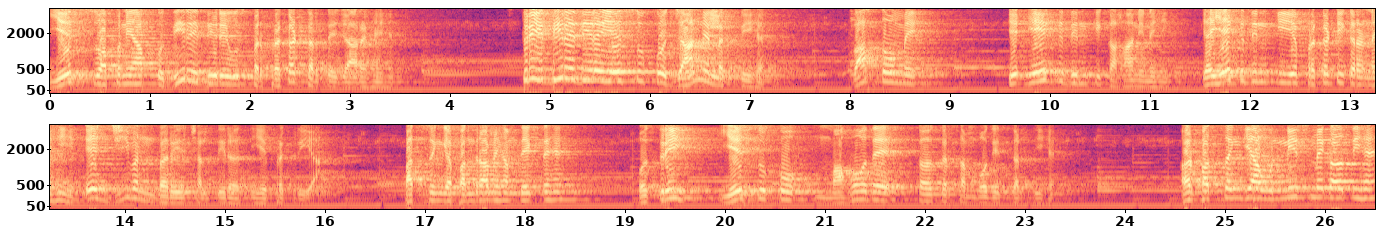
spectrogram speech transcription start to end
यीशु अपने आप को धीरे धीरे उस पर प्रकट करते जा रहे हैं। स्त्री धीरे धीरे यीशु को जानने लगती है। वास्तव में ये एक दिन की कहानी नहीं, या एक दिन की ये प्रकटीकरण नहीं है एक जीवन भर ये चलती रहती है प्रक्रिया। संज्ञा पंद्रह में हम देखते हैं, वो स्त्री यीशु को महोदय कहकर संबोधित करती है। और पद संज्ञा उन्नीस में कहती है,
